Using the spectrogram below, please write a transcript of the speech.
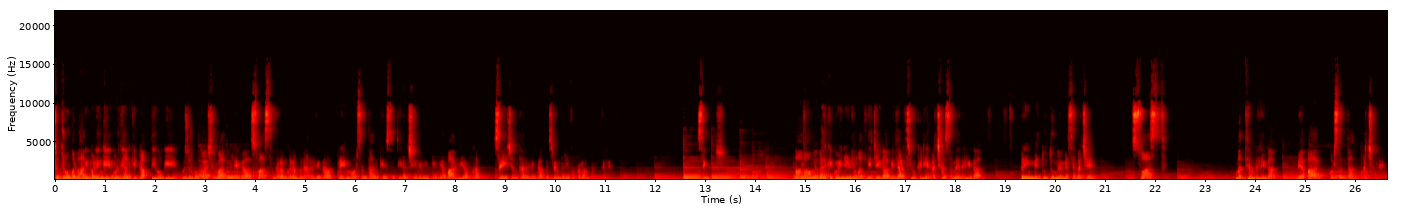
शत्रुओं पर भारी पड़ेंगे। गुण ज्ञान की प्राप्ति होगी। बुज़ुर्गों का आशीर्वाद मिलेगा। स्वास्थ्य नरम गरम बना रहेगा। प्रेम और संतान की स्थिति अच्छी रहेगी। व्यापार भी आपका सही चलता रहेगा। बजरंग को प्रणाम करते रहे सिंह राशि भावनाओं में बह के कोई निर्णय मत लीजिएगा। विद्यार्थियों के लिए अच्छा समय रहेगा। प्रेम में तूतू में, में से बचे। स्वास्थ्य मध्यम रहेगा। व्यापार और संतान अच्छा रहेगा।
